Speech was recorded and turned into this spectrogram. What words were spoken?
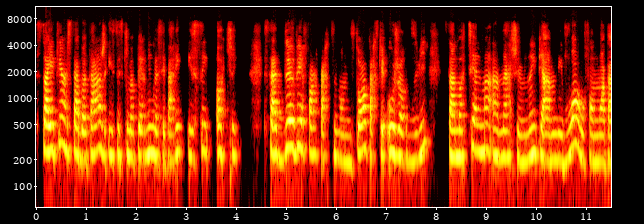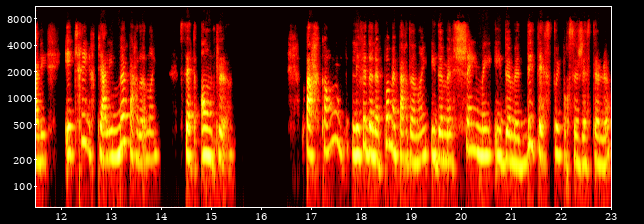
Ça a été un sabotage et c'est ce qui m'a permis de me séparer et c'est OK. Ça devait faire partie de mon histoire parce qu'aujourd'hui, ça m'a tellement amené à cheminer puis à amener voir au fond de moi, puis à aller écrire puis à aller me pardonner cette honte-là. Par contre, l'effet de ne pas me pardonner et de me shamer et de me détester pour ce geste-là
